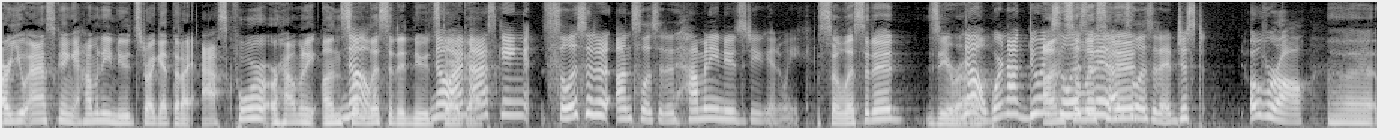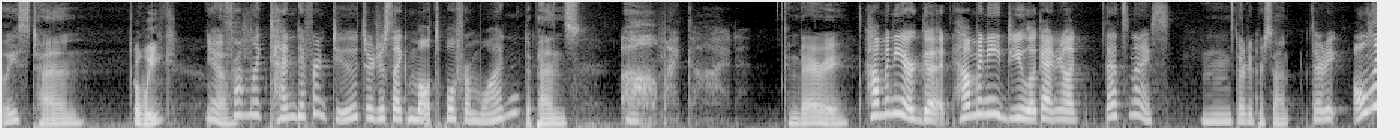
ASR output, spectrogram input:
Are you asking how many nudes do I get that I ask for, or how many unsolicited nudes No, do I get? I'm get? asking solicited, unsolicited. How many nudes do you get in a week? solicited zero. No, we're not doing solicited, Unsolicited? unsolicited. Just overall. uh, at least ten. a week? Yeah, From like 10 different dudes or just like multiple from one? depends. Oh my God. Can vary. How many are good? How many do you look at and you're like, that's nice? Mm, Thirty percent. 30 only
